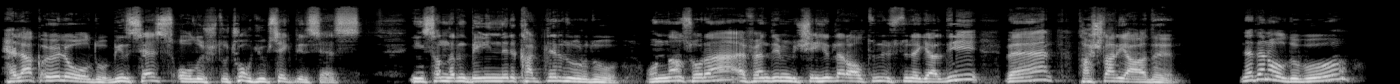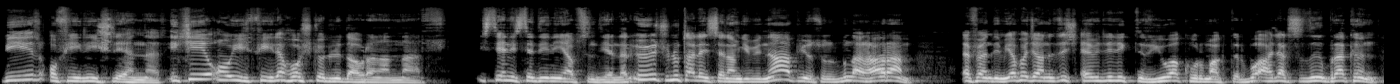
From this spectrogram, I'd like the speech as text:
Helak öyle oldu. Bir ses oluştu. Çok yüksek bir ses. İnsanların beyinleri, kalpleri durdu. Ondan sonra efendim şehirler altının üstüne geldi ve taşlar yağdı. Neden oldu bu? Bir, o fiili işleyenler. İki, o fiile hoşgörülü davrananlar. İsteyen istediğini yapsın diyenler. Üç, Lut aleyhisselam gibi ne yapıyorsunuz? Bunlar haram. Efendim yapacağınız iş evliliktir, yuva kurmaktır. Bu ahlaksızlığı bırakın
